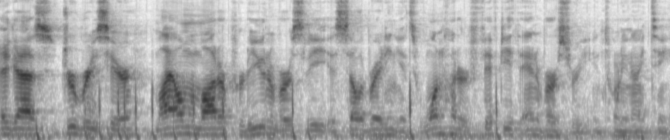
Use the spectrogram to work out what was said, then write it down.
Hey guys, Drew Brees here. My alma mater, Purdue University, is celebrating its 150th anniversary in 2019.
